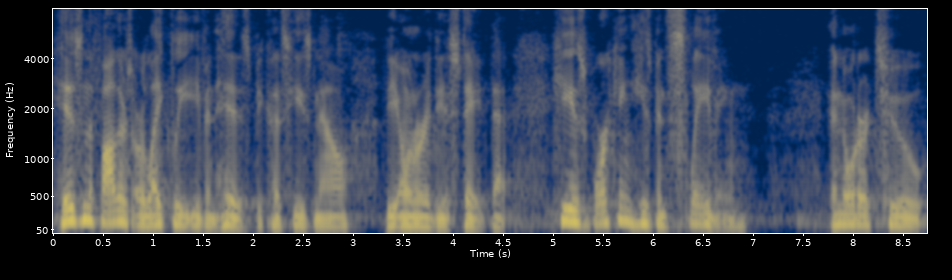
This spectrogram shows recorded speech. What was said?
his and the father's, or likely even his, because he's now the owner of the estate, that he is working, he's been slaving in order to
